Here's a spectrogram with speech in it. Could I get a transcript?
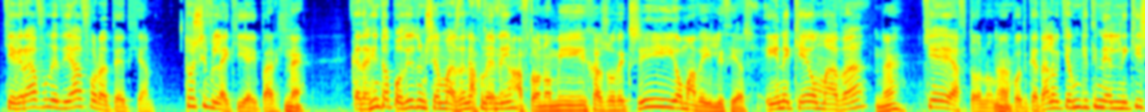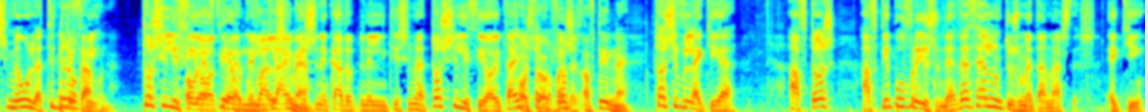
Και γράφουν διάφορα τέτοια. Τόση βλακεία υπάρχει. Ναι. Καταρχήν το αποδίδουν σε εμάς. Δεν Αυτό έχουν είναι δει. αυτόνομη χαζοδεξή ή ομάδα ηλίθεια. Είναι και ομάδα Ναι. και αυτόνομη Ναι. από ό,τι κατάλαβα και έχουν και την ελληνική σημεούλα. Την Ε, τι θα τροπή. έχουνε; Τόση Όλοι αυτοί ηλικιότητα έχουν που ελληνική βαλάει σημαία. ποιος είναι κάτω από την ελληνική σημαία. Τόση ηλικιότητα, αλλιώς Όχι, το έχω όποιος, φανταστεί. αυτή ναι. Τόση βλακεία. Αυτός, αυτοί που βρίζουν δεν θέλουν τους μετανάστες εκεί.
